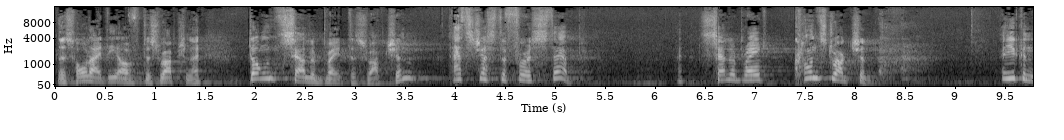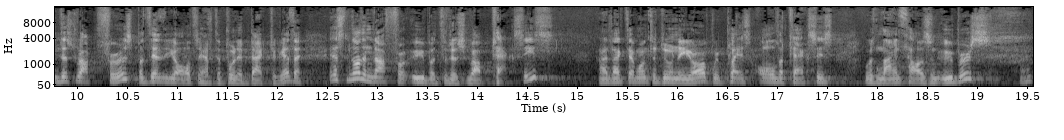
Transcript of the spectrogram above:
this whole idea of disruption. Don't celebrate disruption. That's just the first step. Celebrate construction. And you can disrupt first, but then you also have to put it back together. It's not enough for Uber to disrupt taxis. Right, like they want to do in New York, replace all the taxis with 9,000 Ubers. Right?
